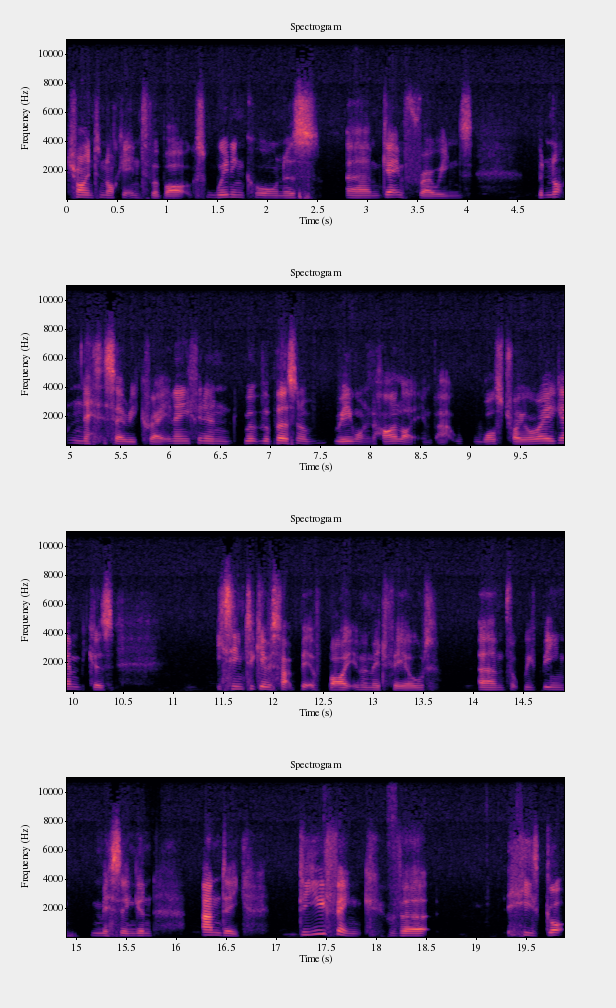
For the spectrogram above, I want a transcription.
trying to knock it into the box, winning corners, um, getting throw-ins, but not necessarily creating anything. And the person I really wanted to highlight in that was Traore again because he seemed to give us that bit of bite in the midfield um, that we've been missing. And Andy, do you think that he's got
